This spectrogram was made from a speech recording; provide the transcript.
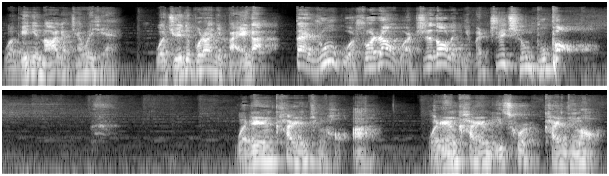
我给你拿两千块钱，我绝对不让你白干。但如果说让我知道了你们知情不报，我这人看人挺好啊，我这人看人没错，看人挺好。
